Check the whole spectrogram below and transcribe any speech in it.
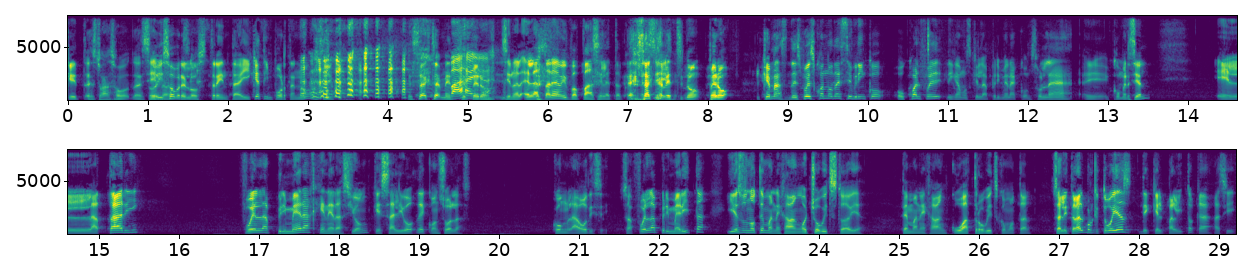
que Sí, estoy no. sobre los 30 y ¿qué te importa, no? Sí. Exactamente, Vaya. pero Si no, el Atari a mi papá sí le tocó. exactamente, Sí. no, pero ¿qué más? Después cuando da ese brinco o cuál fue, digamos que la primera consola eh, comercial? El Atari fue la primera generación que salió de consolas con la Odyssey. O sea, fue la primerita y esos no te manejaban 8 bits todavía. Te manejaban 4 bits como tal. O sea, literal, porque tú veías de que el palito acá, así,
